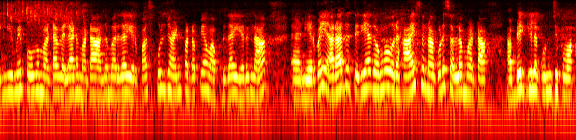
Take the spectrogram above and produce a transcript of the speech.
எங்கேயுமே போக மாட்டான் விளையாட மாட்டான் அந்த மாதிரி தான் இருப்பான் ஸ்கூல் ஜாயின் பண்ணுறப்பையும் அவன் அப்படி தான் இருந்தான். நியர்பை யாராவது தெரியாதவங்க ஒரு ஹாய் சொன்னால் கூட சொல்ல மாட்டான். அப்படியே கீழே குனிஞ்சுக்குவான்.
